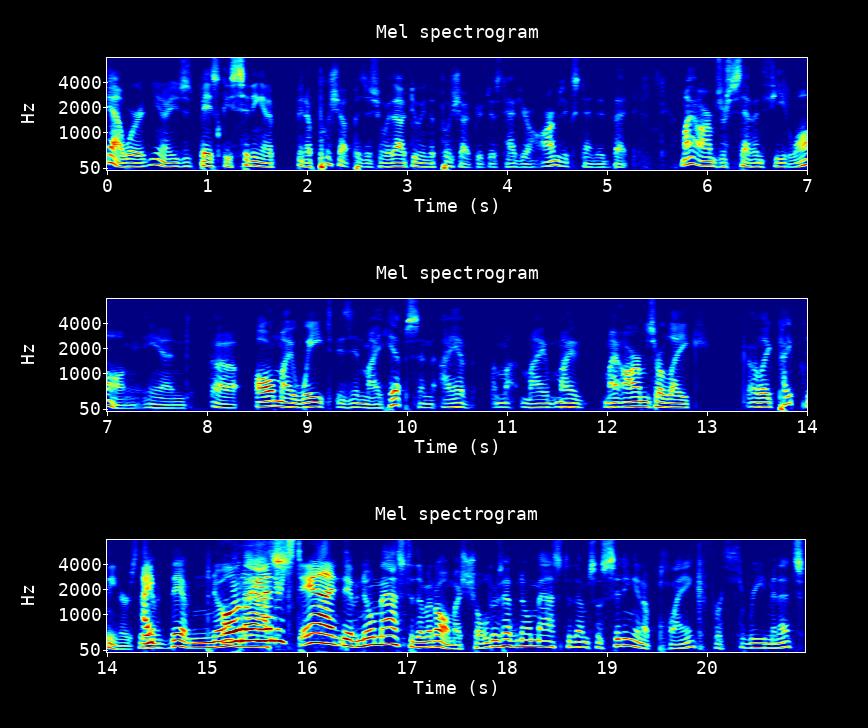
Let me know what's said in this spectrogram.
yeah, where you know you're just basically sitting in a in a push up position without doing the push up. You just have your arms extended, but my arms are seven feet long, and uh, all my weight is in my hips, and I have my my my, my arms are like are like pipe cleaners. They I have they have no totally mass. understand. They have no mass to them at all. My shoulders have no mass to them. So sitting in a plank for three minutes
